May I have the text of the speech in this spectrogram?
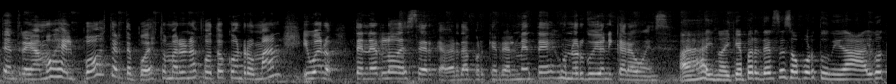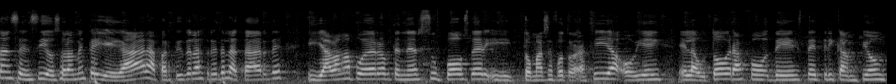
te entregamos el póster, te puedes tomar una foto con Román y bueno, tenerlo de cerca, ¿verdad? Porque realmente es un orgullo nicaragüense. Ay, no hay que perderse esa oportunidad, algo tan sencillo, solamente llegar a partir de las 3 de la tarde y ya van a poder obtener su póster y tomarse fotografía o bien el autógrafo de este tricampeón.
